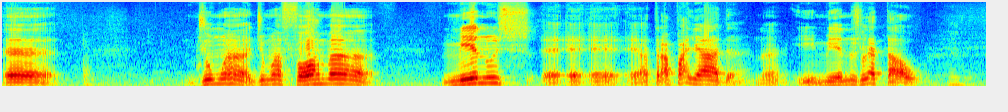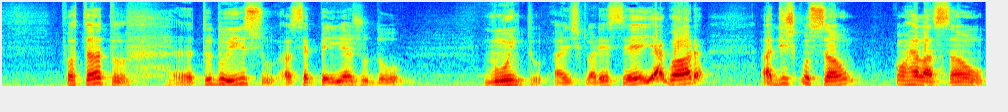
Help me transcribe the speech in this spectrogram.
é, de, uma, de uma forma menos é, é, é atrapalhada né? e menos letal. Portanto, eh, tudo isso a CPI ajudou muito a esclarecer e agora a discussão com relação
